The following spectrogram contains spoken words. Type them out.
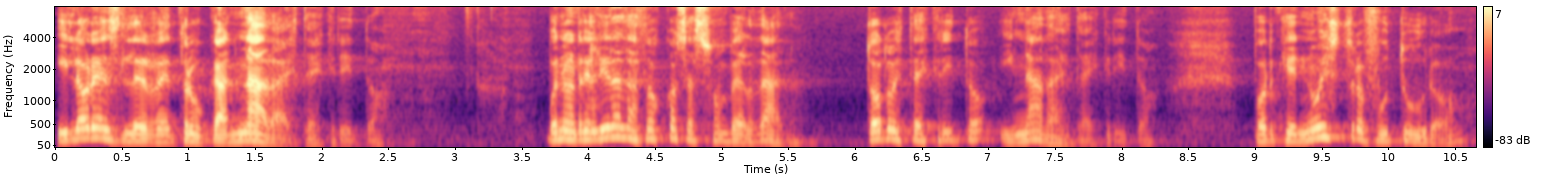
Y Lawrence le retruca, nada está escrito. Bueno, en realidad las dos cosas son verdad. Todo está escrito y nada está escrito. Porque nuestro futuro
